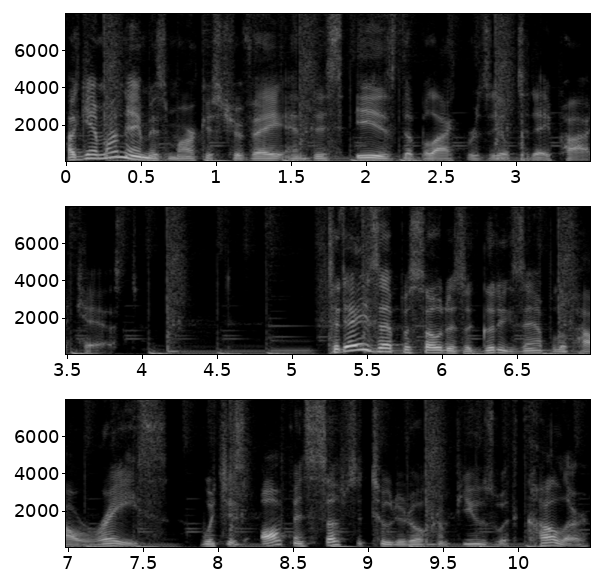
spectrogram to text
Again, my name is Marques Travae, and this is the Black Brazil Today podcast. Today's episode is a good example of how race, which is often substituted or confused with color,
